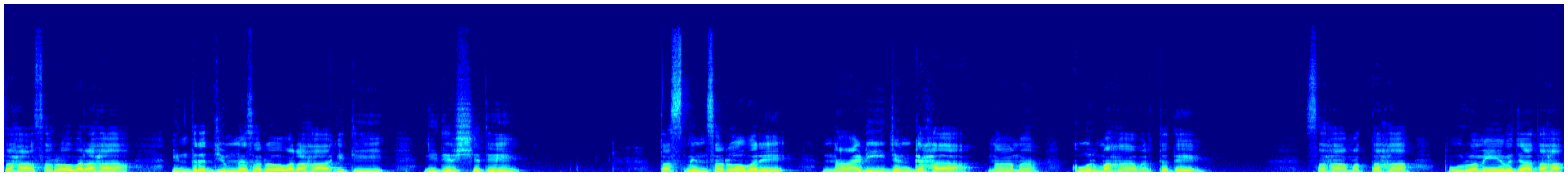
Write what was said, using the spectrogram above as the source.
सः सरोवरः इन्द्रद्युम्नसरोवरः इति निदिर्श्यते तस्मिन् सरोवरे नाडीजङ्गः नाम कूर्मः वर्तते। सः मत्तः पूर्वमेव जातः।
